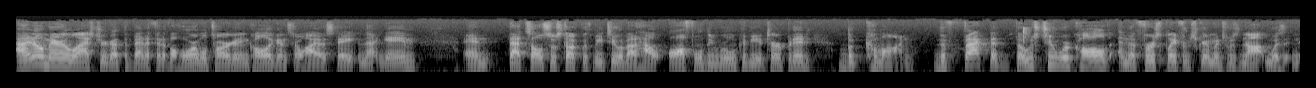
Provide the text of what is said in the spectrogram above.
And I know Maryland last year got the benefit of a horrible targeting call against Ohio State in that game, and that's also stuck with me too about how awful the rule could be interpreted. But come on, the fact that those two were called and the first play from scrimmage was not was an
